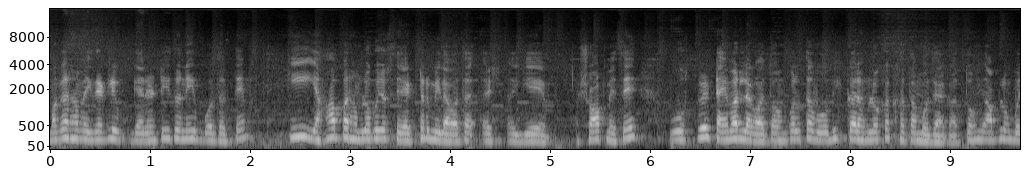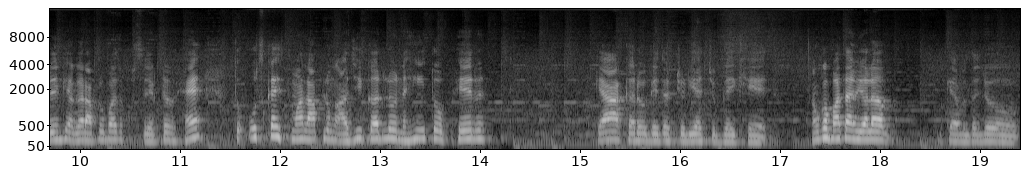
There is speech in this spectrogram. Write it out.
मगर हम एग्जैक्टली गारंटी तो नहीं बोल सकते। कि यहाँ पर हम लोग को जो सिलेक्टर मिला हुआ था ये शॉप में से, वो उस पर टाइमर लगा तो हमको लगता है वो भी कल हम लोग का ख़त्म हो जाएगा। तो हम, आप लोग बोलेंगे अगर आप लोग पास सिलेक्टर है तो उसका इस्तेमाल आप लोग आज ही कर लो, नहीं तो फिर क्या करोगे? तो चिड़िया चुग गई खेत। हमको पता है वाला क्या बोलते हैं, जो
